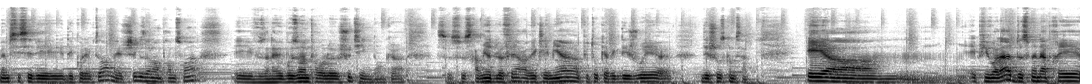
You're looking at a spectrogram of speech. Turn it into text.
même si c'est des, des collecteurs, mais je sais que vous allez en prendre soin et vous en avez besoin pour le shooting, donc euh, ce, sera mieux de le faire avec les miens plutôt qu'avec des jouets, des choses comme ça. Et, et puis voilà, deux semaines après,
